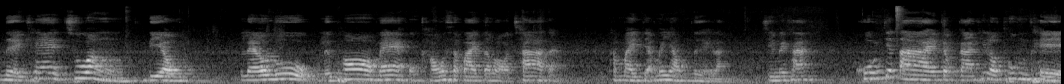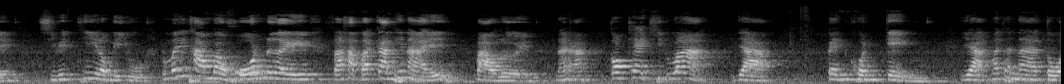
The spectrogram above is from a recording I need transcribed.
เหนื่อยแค่ช่วงเดียวแล้วลูกหรือพ่อแม่ของเขาสบายตลอดชาติอะทำไมจะไม่ยอมเหนื่อยล่ะจริงไหมคะ คุ้มจะตายกับการที่เราทุ่มเทชีวิตที่เรามีอยู่เราไม่ได้ทำแบบโหเหนื่อยสาหัสสาการที่ไหนเปล่าเลยนะคะก็แค่คิดว่าอยากเป็นคนเก่ง อยากพัฒนาตัว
